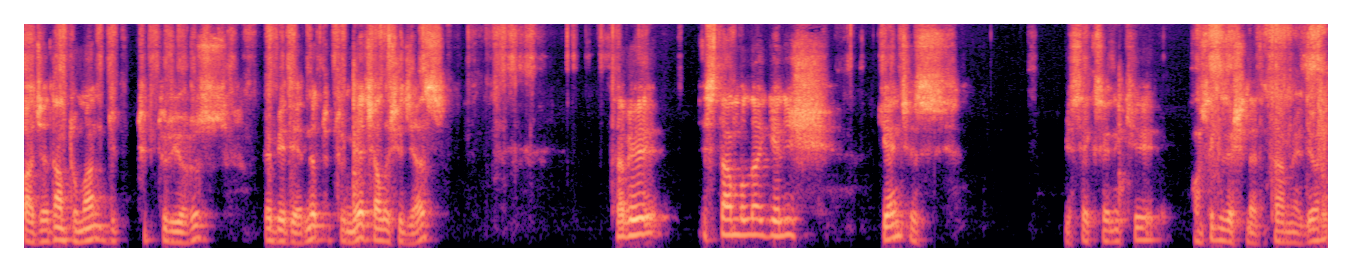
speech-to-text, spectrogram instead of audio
bacadan tuman tüttürüyoruz ve bedeninde tüttürmeye çalışacağız. Tabii İstanbul'a geliş genciz. Bir 82 18 yaşında tahmin ediyorum.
